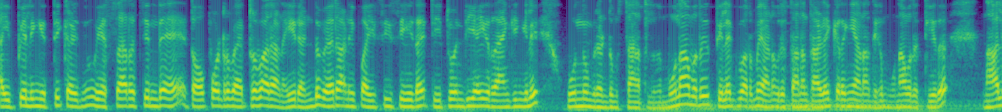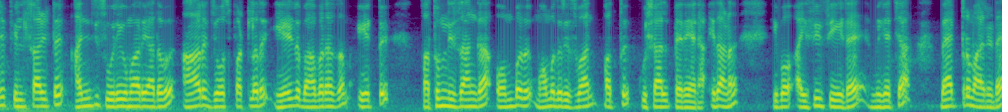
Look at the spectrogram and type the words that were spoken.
ഐ പി എല്ലിങ് എത്തിക്കഴിഞ്ഞു. എസ് ആർ എച്ചിന്റെ ടോപ്പ് ഓർഡർ ബാറ്റർമാരാണ് ഈ രണ്ട് പേരാണ് ഇപ്പോൾ ഐ സി സിയുടെ ടി ട്വന്റി ഐ റാങ്കിങ്ങിൽ ഒന്നും രണ്ടും സ്ഥാനത്തുള്ളത്. മൂന്നാമത് തിലക് വർമ്മയാണ്. ഒരു സ്ഥാനം താഴേക്ക് ഇറങ്ങിയാണ് അദ്ദേഹം മൂന്നാമതെത്തിയത്. നാല് ഫിൽസാൾട്ട് അഞ്ച് സൂര്യകുമാർ യാദവ് ആറ് ജോസ് ബട്ട്ലർ ഏഴ് ബാബർ അസം എട്ട് പത്തും നിസാങ്ക ഒമ്പത് മുഹമ്മദ് റിസ്വാൻ പത്ത് കുശാൽ പെരേര. ഇതാണ് ഇപ്പോൾ ഐ സി സിയുടെ മികച്ച ബാറ്റർമാരുടെ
